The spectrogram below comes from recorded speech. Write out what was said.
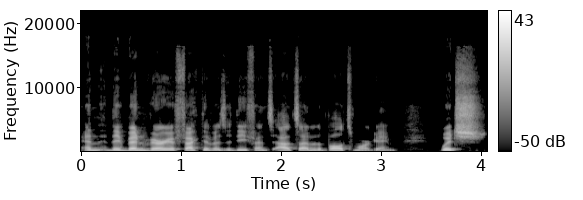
and they've been very effective as a defense outside of the Baltimore game, which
